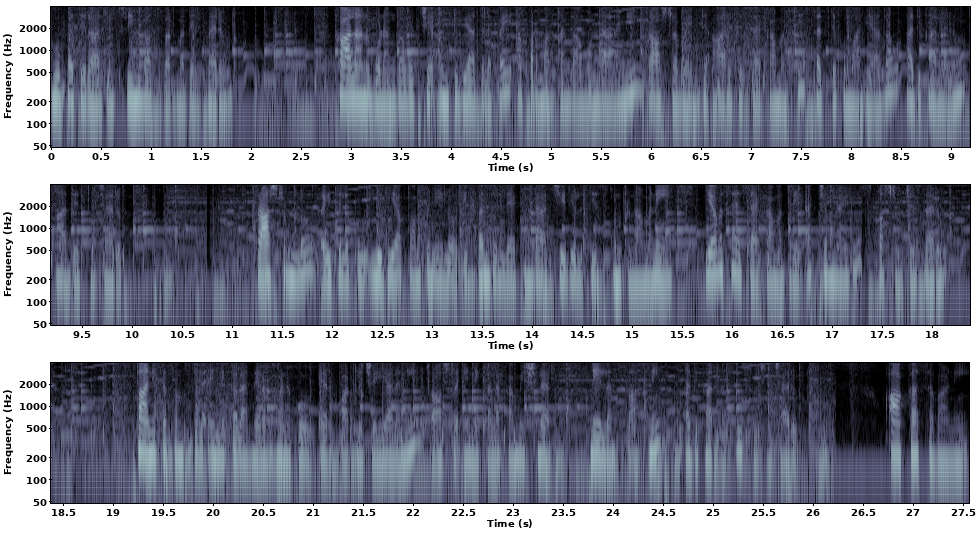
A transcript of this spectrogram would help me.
భూపతి రాజు శ్రీనివాస్ వర్మ తెలిపారు. కాలానుగుణంగా వచ్చే అంటువ్యాధులపై అప్రమత్తంగా ఉండాలని రాష్ట్ర వైద్య ఆరోగ్య శాఖ మంత్రి సత్యకుమార్ యాదవ్ అధికారులను ఆదేశించారు. రాష్ట్రంలో రైతులకు యూరియా పంపిణీలో ఇబ్బందులు లేకుండా చర్యలు తీసుకుంటున్నామని వ్యవసాయ శాఖ మంత్రి అచ్చెన్నాయుడు స్పష్టం చేశారు. స్థానిక సంస్థల ఎన్నికల నిర్వహణకు ఏర్పాట్లు చేయాలని రాష్ట్ర ఎన్నికల కమిషనర్ నీలం సాహ్ని అధికారులకు సూచించారు. ఆకాశవాణి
